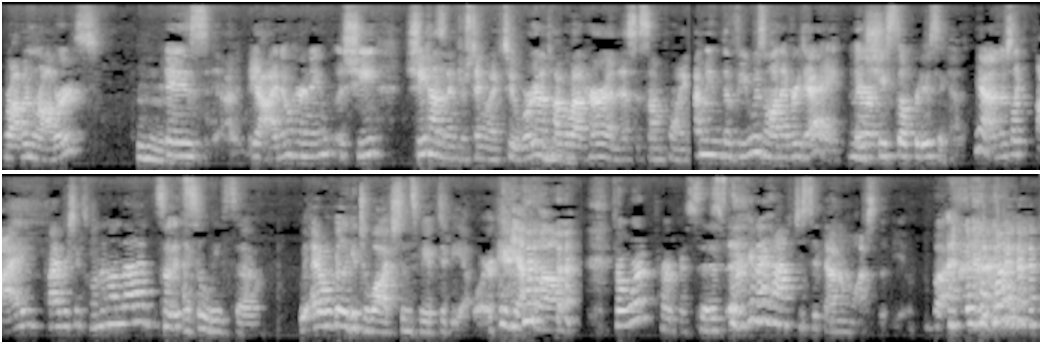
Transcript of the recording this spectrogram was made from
Robin Roberts Mm-hmm. is, yeah, I know her name. She she has an interesting life too. We're going to talk Mhm. about her in this at some point. I mean, The View is on every day. And she's still producing it. yeah, and there's like five five or six women on that, so it's I believe so. I don't really get to watch since we have to be at work. yeah. Well, for work purposes, we're gonna have to sit down and watch The View, but. and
